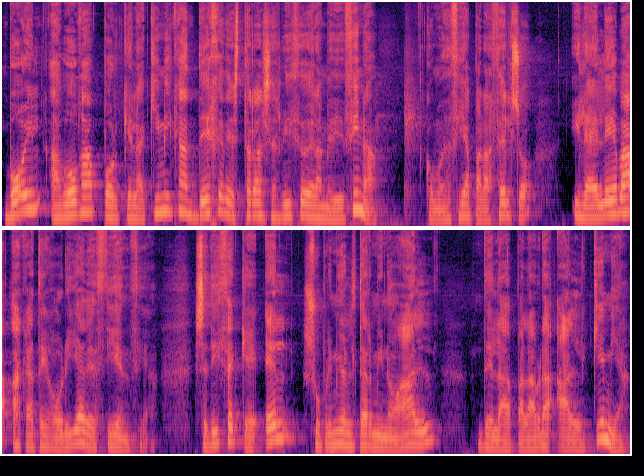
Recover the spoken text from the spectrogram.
Boyle aboga porque la química deje de estar al servicio de la medicina, como decía Paracelso, y la eleva a categoría de ciencia. Se dice que él suprimió el término al de la palabra alquimia,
